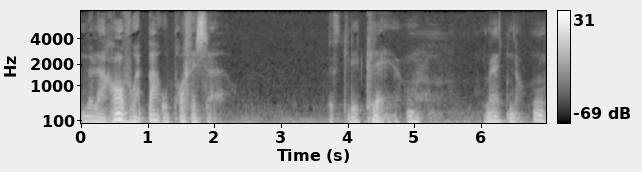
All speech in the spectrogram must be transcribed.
ne la renvoie pas au professeur. Parce qu'il est clair, hum, maintenant, hum,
